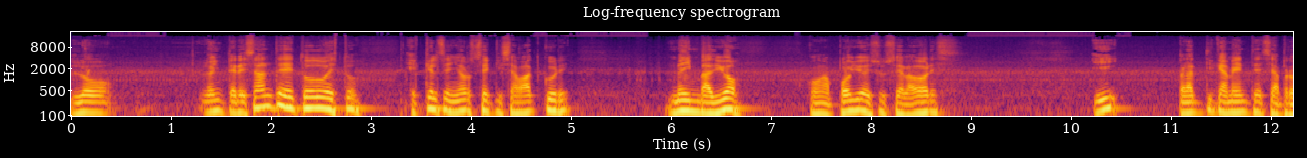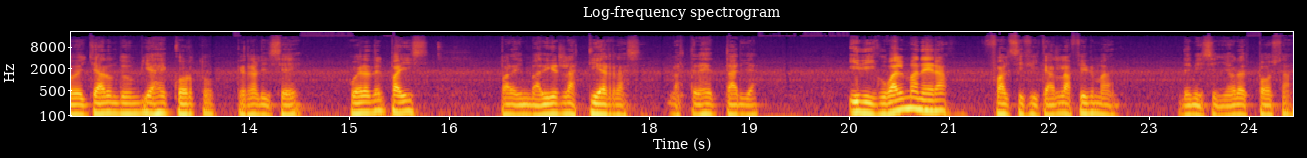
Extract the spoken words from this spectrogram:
Lo lo interesante de todo esto es que el señor Seki Kure me invadió con apoyo de sus celadores y prácticamente se aprovecharon de un viaje corto que realicé fuera del país para invadir las tierras, las tres hectáreas, y de igual manera falsificar la firma de mi señora esposa,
